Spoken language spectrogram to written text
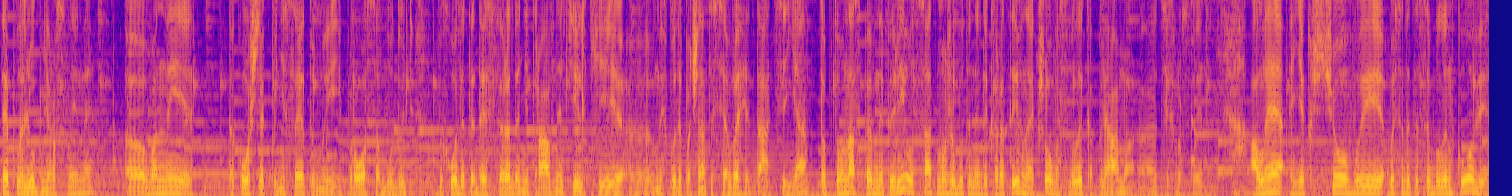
теплолюбні рослини. Е, Вони також, як пенісетуми і проса, будуть виходити десь всередині травня, тільки е, у них буде починатися вегетація. Тобто, у нас певний період сад може бути не декоративний, якщо у вас велика пляма е, цих рослин. Але якщо ви висадите цибулинкові,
